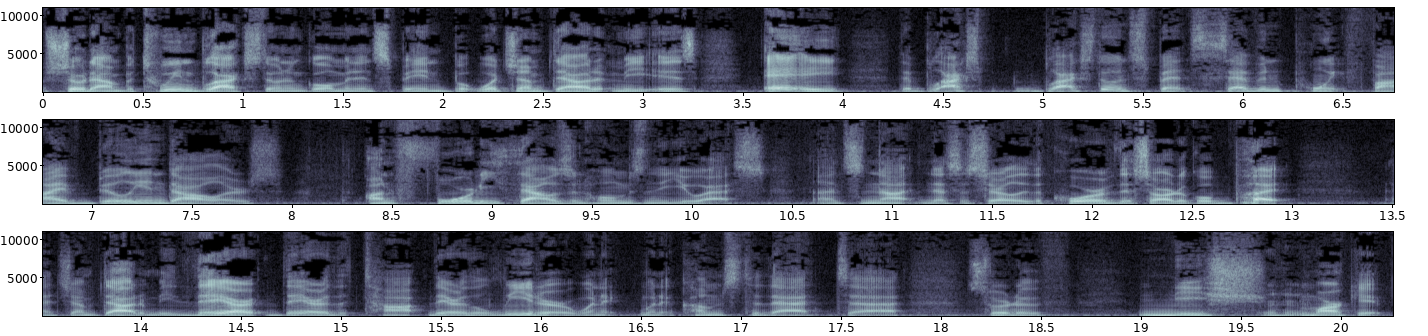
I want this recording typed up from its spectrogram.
showdown between Blackstone and Goldman in Spain, but what jumped out at me is a that Black- Blackstone spent 7.5 billion dollars on 40,000 homes in the U.S. That's not necessarily the core of this article, but that jumped out at me. They are they are the top. They are the leader when it when it comes to that uh, sort of niche market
